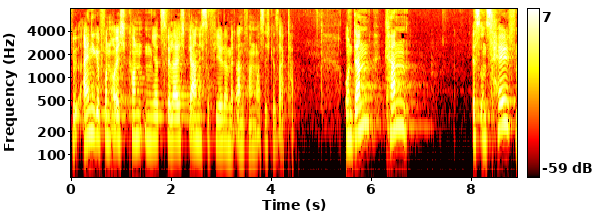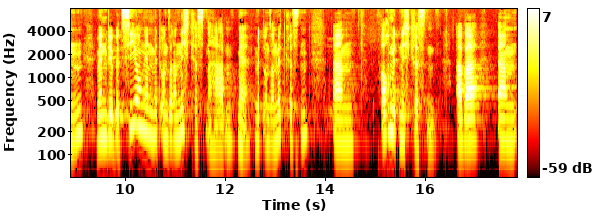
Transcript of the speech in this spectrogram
Für einige von euch konnten jetzt vielleicht gar nicht so viel damit anfangen, was ich gesagt habe. Und dann kann es uns helfen, wenn wir Beziehungen mit unseren Nichtchristen haben, äh, mit unseren Mitchristen, ähm, auch mit Nichtchristen. Aber ähm,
